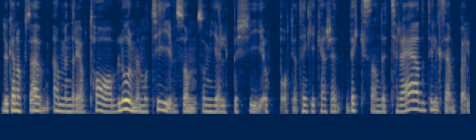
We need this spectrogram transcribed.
du kan också använda dig av tavlor med motiv som, som hjälper chi uppåt. Jag tänker kanske ett växande träd till exempel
